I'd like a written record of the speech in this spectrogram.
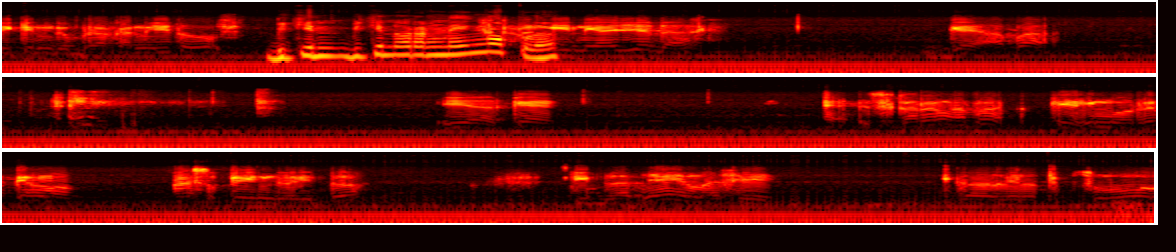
bikin gebrakan gitu. bikin bikin orang nengok loh Gini aja dah. Kayak apa? Iya kayak eh, sekarang apa kayak Imoret yang mau masuk ke Indo itu kiblatnya yang masih ke lirik semua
